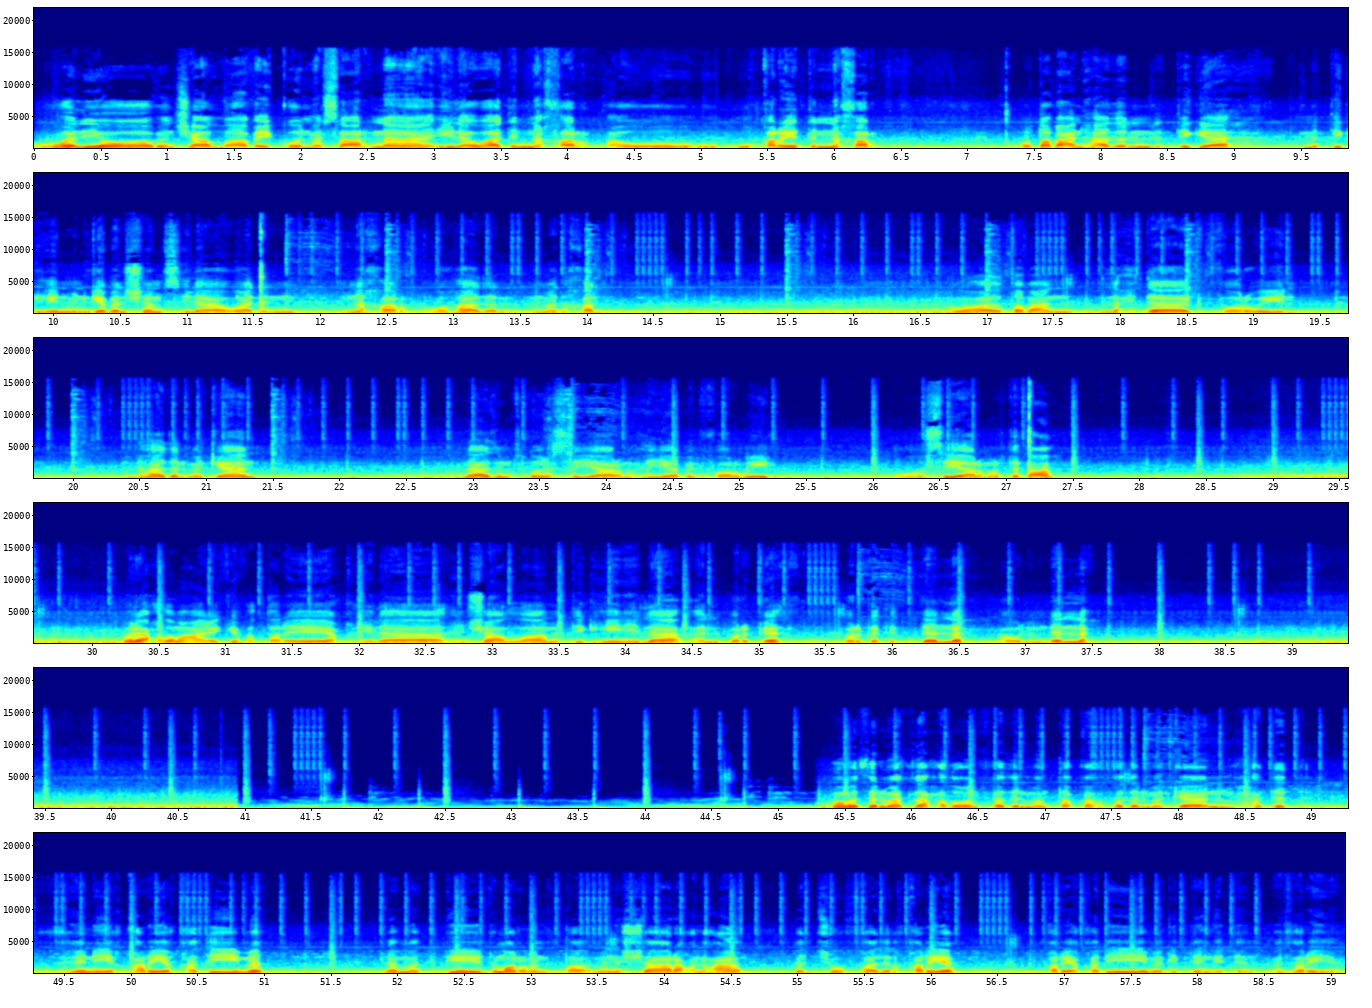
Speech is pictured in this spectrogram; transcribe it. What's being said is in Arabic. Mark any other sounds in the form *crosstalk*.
واليوم إن شاء الله بيكون مسارنا إلى وادي النخر أو وقرية النخر. وطبعا هذا الاتجاه متجهين من قبل شمس إلى وادي النخر وهذا المدخل. وهذا طبعا نحتاج فور ويل لهذا المكان. لازم تكون السيارة مهيئة بالفور ويل والسيارة مرتفعة. ولاحظوا معي كيف الطريق إلى إن شاء الله متجهين إلى البركة بركة الدلة أو المدلة. ومثل ما تلاحظون في هذه المنطقة في هذا المكان المحدد هني قرية قديمة لما تجي تمر من من الشارع العام بتشوف هذه القرية قرية قديمة جدا جدا أثرية.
